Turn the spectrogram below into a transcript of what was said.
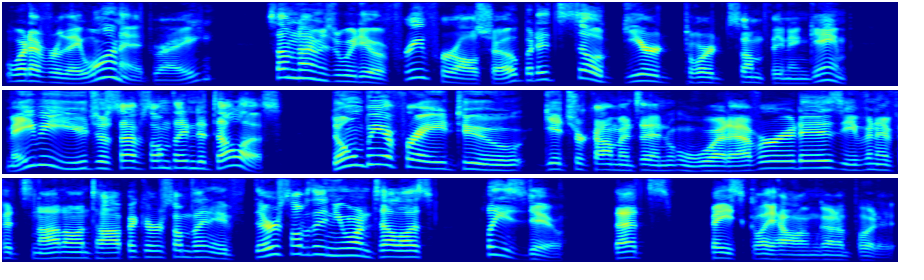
whatever they wanted, right? Sometimes we do a free for all show, but it's still geared towards something in game. Maybe you just have something to tell us. Don't be afraid to get your comments in, whatever it is, even if it's not on topic or something. If there's something you want to tell us, please do. That's basically how I'm going to put it.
